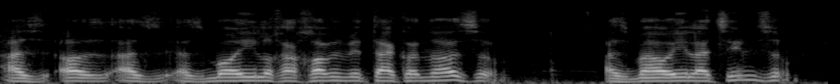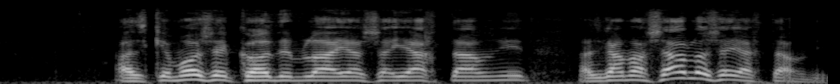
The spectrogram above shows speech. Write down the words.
אז, אז, אז, אז מה הועיל חומר בתקונוסו? אז מה הועיל הצמצום? אז כמו שקודם לא היה שייך תלמיד, אז גם עכשיו לא שייך תלמיד.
